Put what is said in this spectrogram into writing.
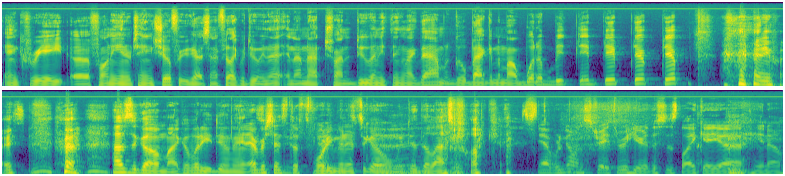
and create a funny, entertaining show for you guys. And I feel like we're doing that. And I'm not trying to do anything like that. I'm gonna go back into my what a bit dip dip dip dip. Anyways, how's it going, Michael? What are you doing, man? Ever since the 40 good, minutes ago when we did the last podcast. Yeah, we're going straight through here. This is like a uh, you know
